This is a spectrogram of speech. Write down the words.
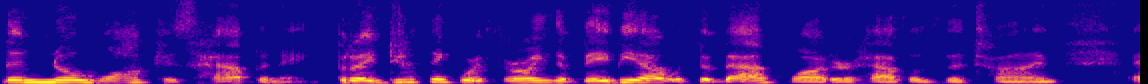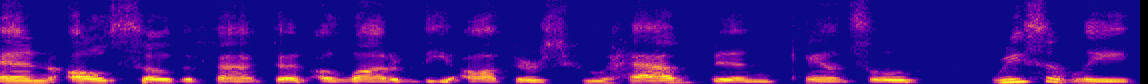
then no walk is happening. But I do think we're throwing the baby out with the bathwater half of the time. And also the fact that a lot of the authors who have been canceled recently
